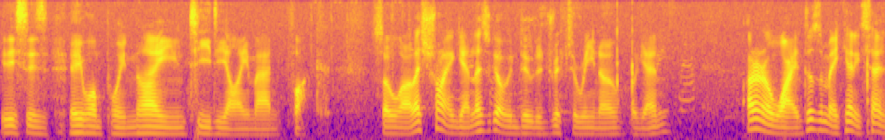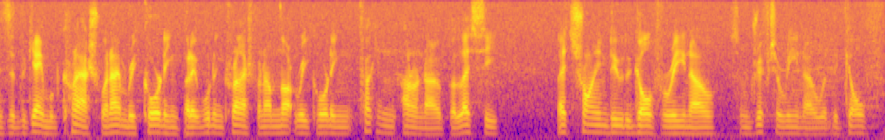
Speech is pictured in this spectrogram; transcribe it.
This is a 1.9 TDI, man. Fuck. So uh, let's try again. Let's go and do the Drifterino again. I don't know why. It doesn't make any sense that the game would crash when I'm recording, but it wouldn't crash when I'm not recording. Fucking, I don't know. But let's see. Let's try and do the Golf Reno. Some Drifterino with the Golf.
